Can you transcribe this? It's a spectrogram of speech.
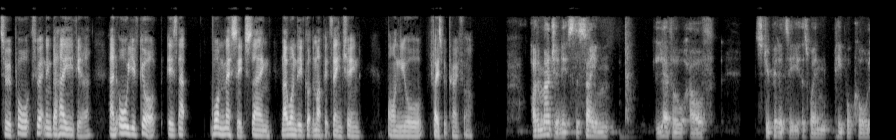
to report threatening behaviour and all you've got is that one message saying, "No wonder you've got the Muppet theme tune on your Facebook profile." I'd imagine it's the same level of stupidity as when people call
